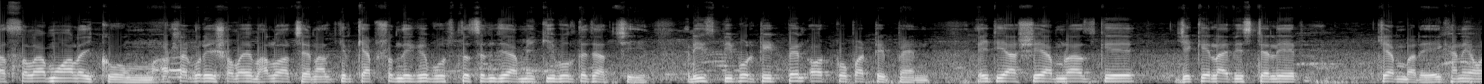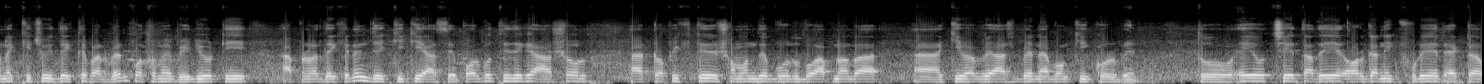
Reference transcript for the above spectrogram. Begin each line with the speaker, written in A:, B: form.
A: আসসালামু আলাইকুম। আশা করি সবাই ভালো আছেন। আজকের ক্যাপশন দেখে বুঝতেছেন যে আমি কি বলতে চাচ্ছি। Rich people treatment or proper treatment এইটি আসে আমরা আজকে জেকে লাইফস্টাইলের চেম্বারে এখানে অনেক কিছুই দেখতে পারবেন। প্রথমে ভিডিওটি আপনারা দেখে নেন যে কী কী আছে। পরবর্তী থেকে আসল টপিকটির সম্বন্ধে বলব আপনারা কীভাবে আসবেন এবং কি করবেন। তো এই হচ্ছে তাদের অর্গানিক ফুডের একটা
